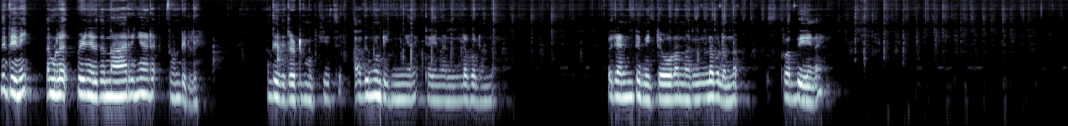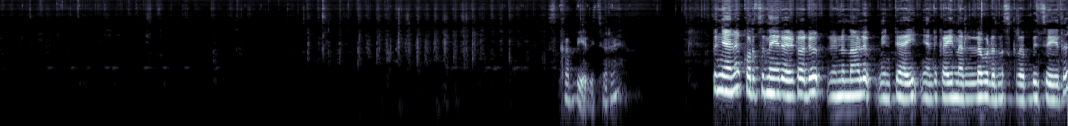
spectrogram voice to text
എന്നിട്ടിനി നമ്മൾ പിഴിഞ്ഞെടുത്ത നാരങ്ങയുടെ തൊണ്ടില്ലേ അത് ഇതിലോട്ട് മുക്കി വെച്ച് അതും കൊണ്ട് ഇങ്ങനെ കൈ നല്ലപോലെ ഒന്ന് രണ്ട് മിനിറ്റോളം നല്ലപോലെ ഒന്ന് സ്ക്രബ് ചെയ്യണേ സ്ക്രബ് ചെയ്തിച്ചേരേ ഇപ്പം ഞാൻ കുറച്ച് നേരമായിട്ട് ഒരു രണ്ട് നാല് മിനിറ്റായി ഞാൻ കൈ നല്ലപോലെ ഒന്ന് സ്ക്രബ് ചെയ്ത്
